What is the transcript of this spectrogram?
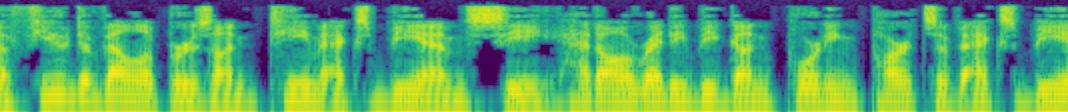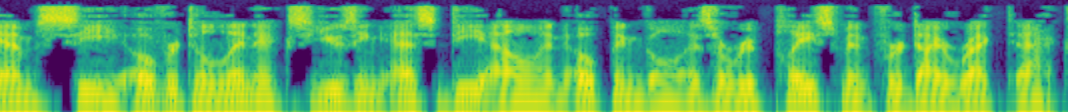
A few developers on Team XBMC had already begun porting parts of XBMC over to Linux using SDL and OpenGL as a replacement for DirectX,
